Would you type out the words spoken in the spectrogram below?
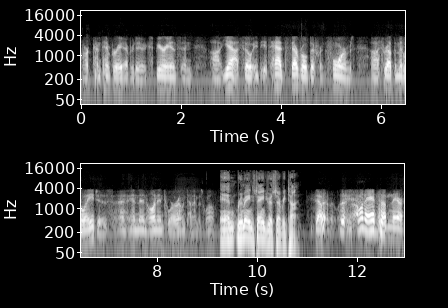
our contemporary everyday experience. And uh, yeah, so it, it's had several different forms uh, throughout the Middle Ages uh, and then on into our own time as well. And remains dangerous every time. Definitely. I want to add something there.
